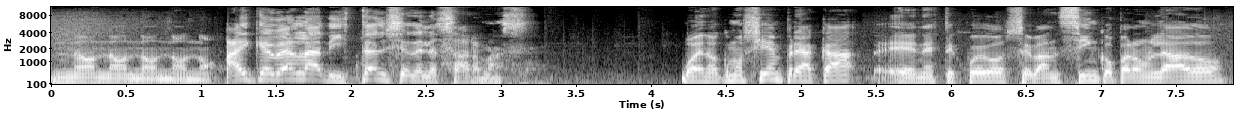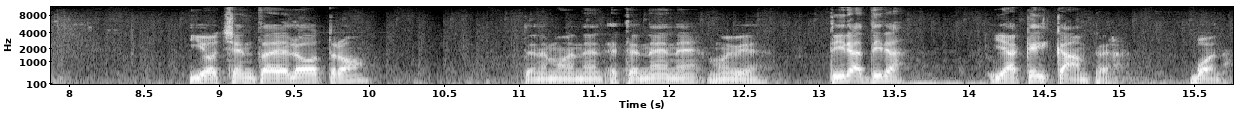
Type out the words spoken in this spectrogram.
no, no, no, no, no. Hay que ver la distancia de las armas. Bueno, como siempre acá en este juego se van 5 para un lado y 80 del otro. Tenemos este nene, muy bien. Tira, tira. Y aquel camper. Bueno,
